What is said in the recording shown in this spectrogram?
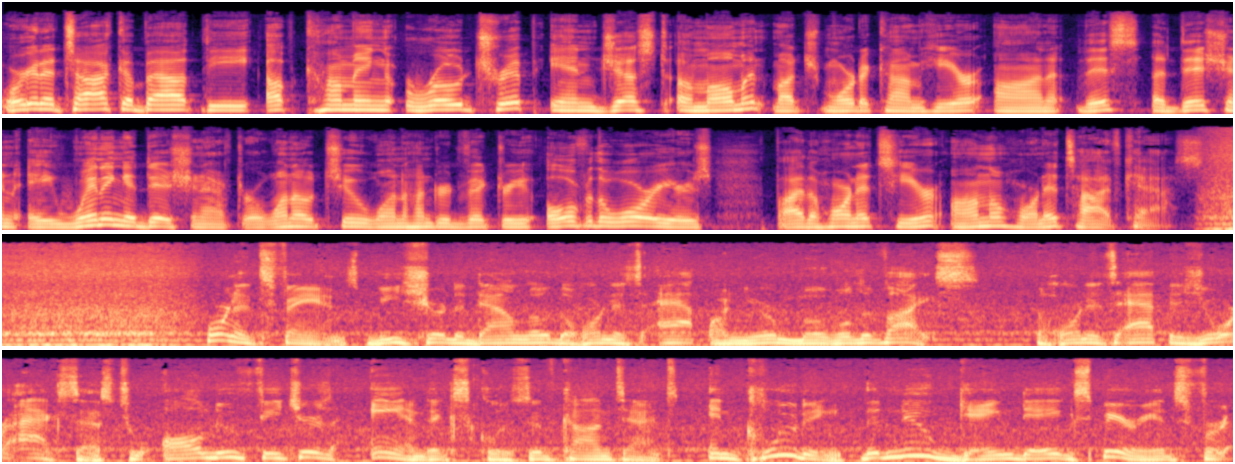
We're going to talk about the upcoming road trip in just a moment. Much more to come here on this edition, a winning edition after a 102 100 victory over the Warriors by the Hornets here on the Hornets Hivecast. Hornets fans, be sure to download the Hornets app on your mobile device. The Hornets app is your access to all new features and exclusive content, including the new game day experience for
